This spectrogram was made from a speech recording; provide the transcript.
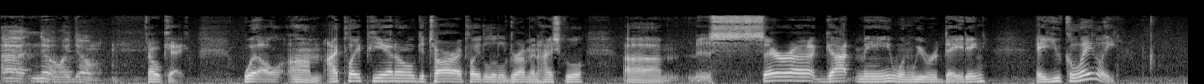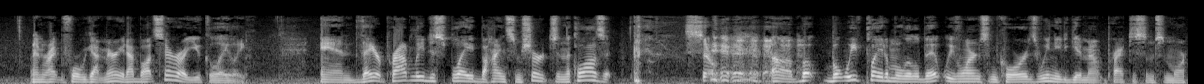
Uh, no, I don't. Okay. Well, um, I play piano, guitar. I played a little drum in high school. Um, Sarah got me when we were dating a ukulele, and right before we got married, I bought Sarah a ukulele, and they are proudly displayed behind some shirts in the closet. so, uh, but but we've played them a little bit. We've learned some chords. We need to get them out and practice them some more.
